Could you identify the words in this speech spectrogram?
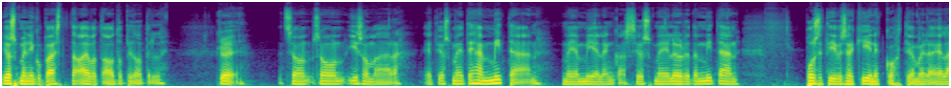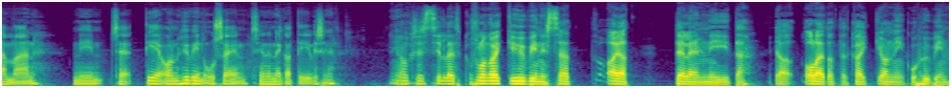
jos me niin päästetään aivot autopilotille. Okei. Et se, on, se on iso määrä. Et jos me ei tehdä mitään meidän mielen kanssa, jos me ei löydetä mitään positiivisia kiinnekohtia meidän elämään, niin se tie on hyvin usein sinne negatiiviseen. Niin onko se sitten silleen, että kun sulla on kaikki hyvin, niin sä et ajattele niitä ja oletat, että kaikki on niin kuin hyvin.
